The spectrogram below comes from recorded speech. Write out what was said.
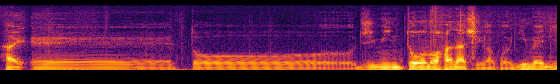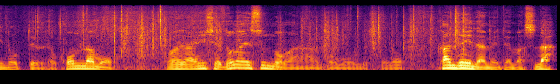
はい、えー、っと、自民党の話がこれ2面に載ってると、こんなもん、話題にしてどないすんのかなと思うんですけど、完全に舐めてますな。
